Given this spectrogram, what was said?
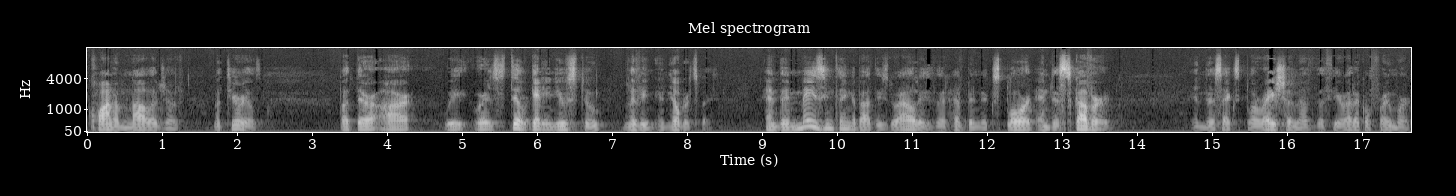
quantum knowledge of materials. But there are, we, we're still getting used to living in Hilbert space. And the amazing thing about these dualities that have been explored and discovered in this exploration of the theoretical framework,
